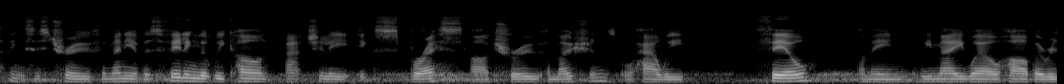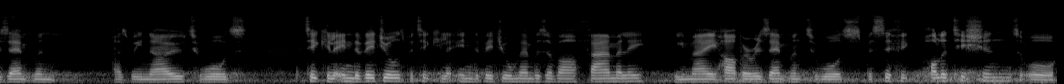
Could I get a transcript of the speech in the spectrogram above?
I think this is true for many of us, feeling that we can't actually express our true emotions or how we feel. I mean, we may well harbour resentment, as we know, towards particular individuals, particular individual members of our family. We may harbour resentment towards specific politicians or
